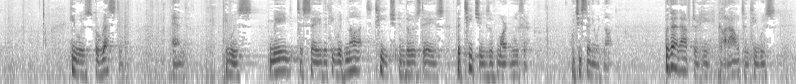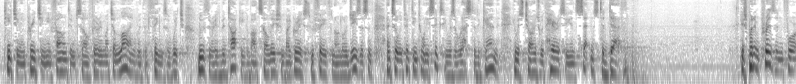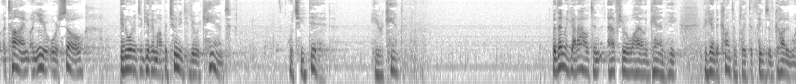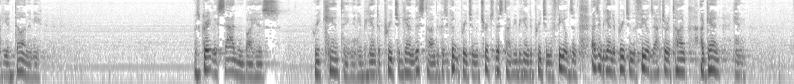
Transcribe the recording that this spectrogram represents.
he was arrested and he was made to say that he would not teach in those days the teachings of Martin Luther, which he said he would not. But then, after he got out and he was teaching and preaching, he found himself very much aligned with the things of which Luther had been talking about salvation by grace through faith in our Lord Jesus. And, and so in 1526, he was arrested again. He was charged with heresy and sentenced to death. He was put in prison for a time, a year or so, in order to give him opportunity to recant, which he did. He recanted. But then we got out, and after a while again, he began to contemplate the things of God and what he had done, and he was greatly saddened by his recanting, and he began to preach again this time because he couldn't preach in the church this time. He began to preach in the fields, and as he began to preach in the fields, after a time, again in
